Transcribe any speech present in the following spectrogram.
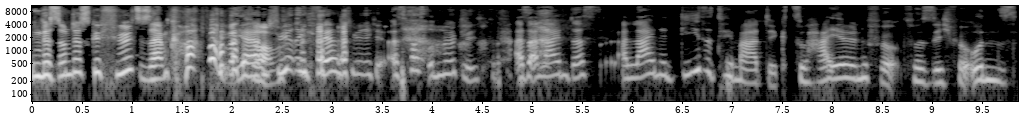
ein gesundes Gefühl zu seinem Körper bekommen? Ja, schwierig, sehr schwierig. Es ist fast unmöglich. Also allein das, alleine diese Thematik zu heilen für, für sich, für uns,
